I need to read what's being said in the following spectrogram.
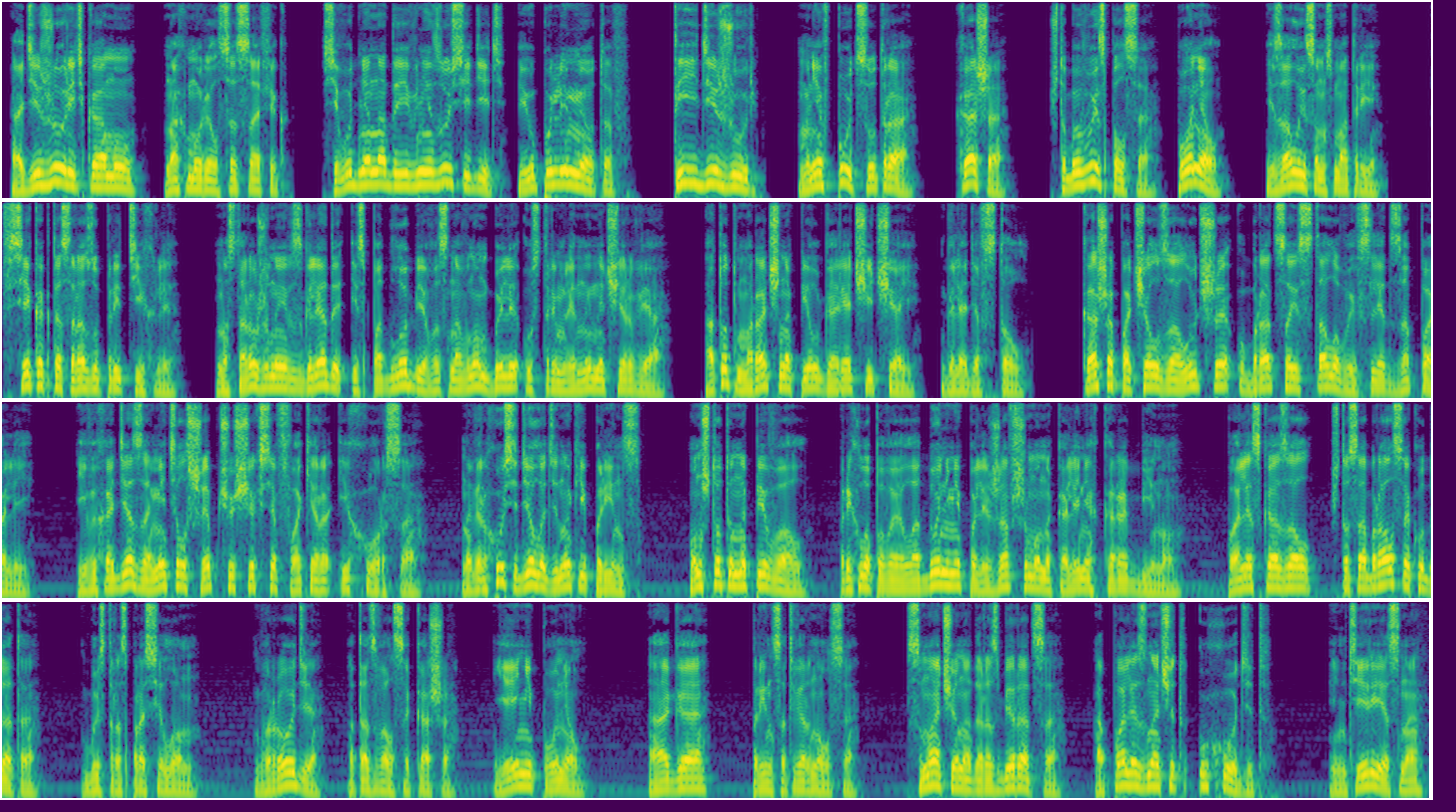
«А дежурить кому?» – нахмурился Сафик. «Сегодня надо и внизу сидеть, и у пулеметов. Ты и дежурь. Мне в путь с утра. Каша, чтобы выспался, понял? И за лысом смотри». Все как-то сразу притихли. Настороженные взгляды из-под лобья в основном были устремлены на червя, а тот мрачно пил горячий чай, глядя в стол. Каша почел за лучшее убраться из столовой вслед за палей и, выходя, заметил шепчущихся Факера и Хорса. Наверху сидел одинокий принц. Он что-то напевал, прихлопывая ладонями по лежавшему на коленях карабину. Паля сказал, что собрался куда-то, – быстро спросил он. «Вроде», – отозвался Каша. «Я и не понял». «Ага», – принц отвернулся. «С мачо надо разбираться, а Паля, значит, уходит». «Интересно».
